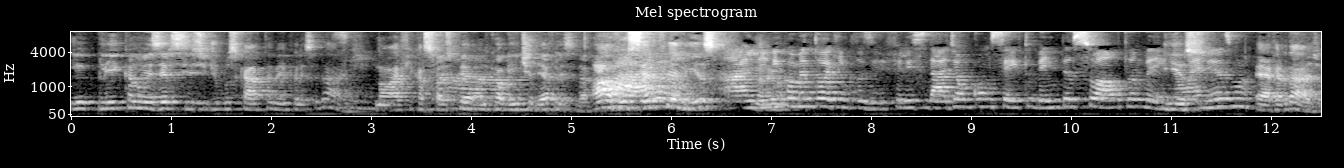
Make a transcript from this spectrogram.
implica no exercício de buscar também a felicidade. Sim. Não é ficar só esperando que alguém te dê a felicidade. Ah, vou ser Claro. feliz. A Aline comentou aqui, inclusive, felicidade é um conceito bem pessoal também, Isso. não é mesmo? É verdade.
